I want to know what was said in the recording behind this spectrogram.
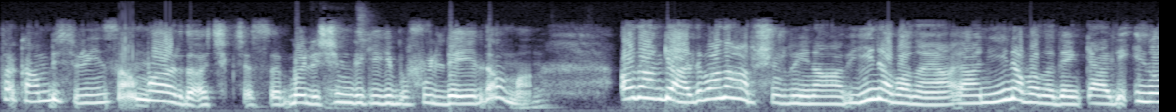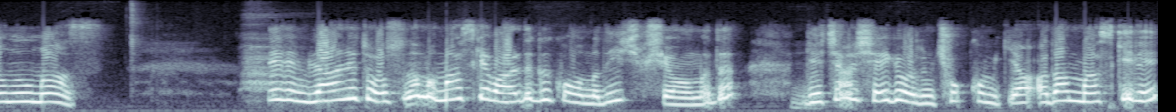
takan bir sürü insan vardı açıkçası. Böyle şimdiki gibi full değildi ama. Adam geldi bana hapşurdu yine abi. Yine bana ya. Yani yine bana denk geldi. İnanılmaz. Dedim lanet olsun ama maske vardı gık olmadı. Hiçbir şey olmadı. Geçen şey gördüm çok komik ya. Adam maskeli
